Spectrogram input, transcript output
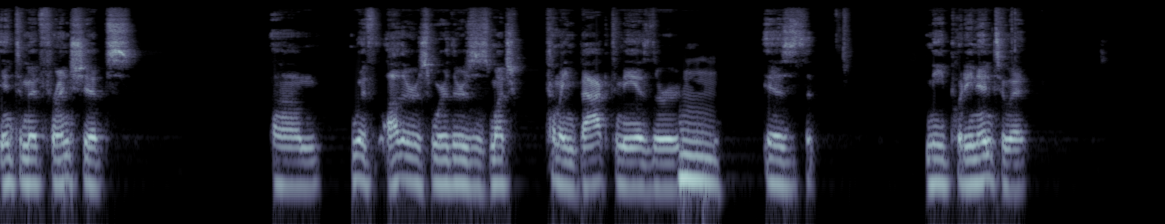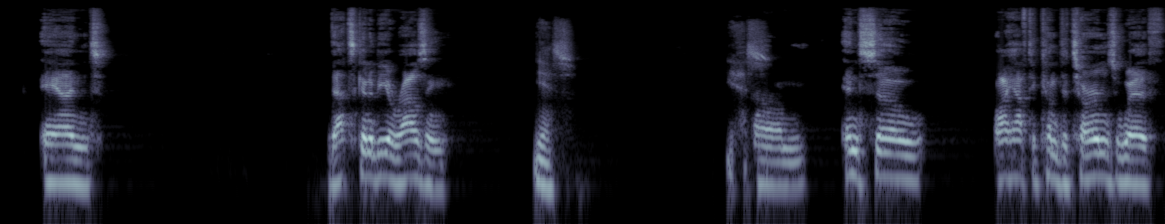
intimate friendships um, with others where there's as much coming back to me as there mm. is me putting into it. And that's going to be arousing. Yes. Yes. Um, and so I have to come to terms with,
